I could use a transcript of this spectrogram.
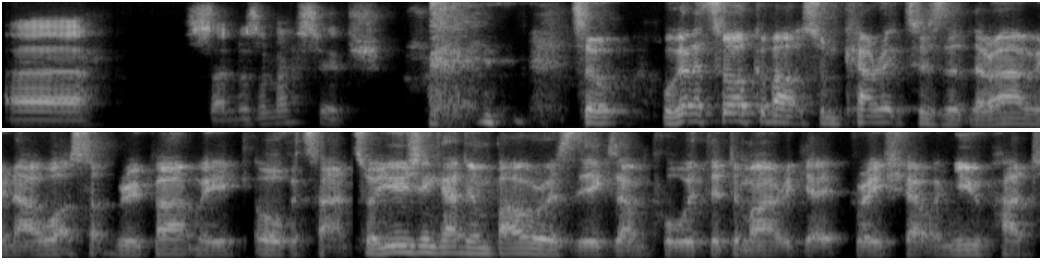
uh, send us a message. so we're going to talk about some characters that there are in our WhatsApp group, aren't we, over time? So using Adam Bauer as the example with the Demarai Gray shout, and you had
